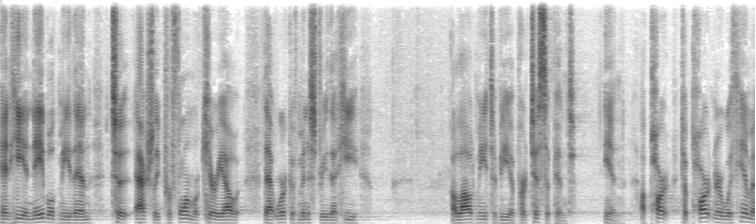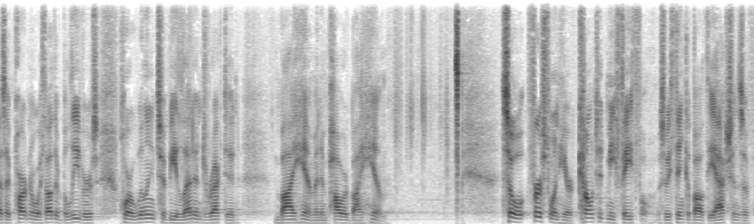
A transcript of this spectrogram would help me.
and he enabled me then to actually perform or carry out that work of ministry that he allowed me to be a participant in. A part, to partner with him as I partner with other believers who are willing to be led and directed by him and empowered by him. So, first one here counted me faithful as we think about the actions of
